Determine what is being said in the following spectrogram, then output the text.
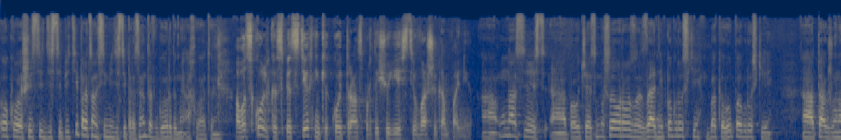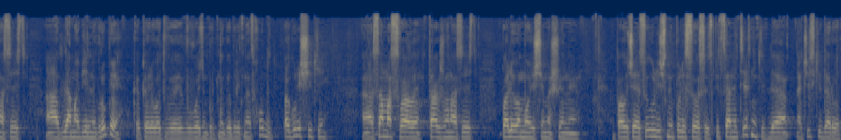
около 65-70% города мы охватываем. А вот сколько спецтехники, какой транспорт еще есть в вашей компании? А, у нас есть, а, получается, мусоровозы, задние погрузки, боковые погрузки. А, также у нас есть а, для мобильной группы, которые вот вывозим крупногабаритные отходы, погрузчики, а, самосвалы. Также у нас есть полевомоющие машины, получается, уличные пылесосы, специальные техники для очистки дорог.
